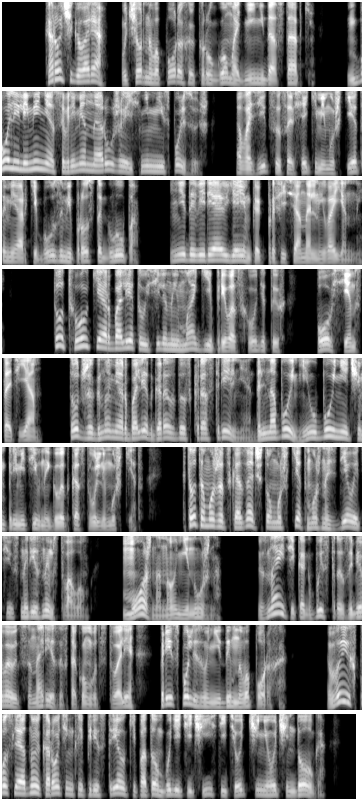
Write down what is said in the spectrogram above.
Короче говоря, у черного пороха кругом одни недостатки. Более или менее современное оружие с ним не используешь, а возиться со всякими мушкетами и аркебузами просто глупо. Не доверяю я им как профессиональный военный. Тут луки и арбалеты, усиленные магией, превосходят их по всем статьям. Тот же гномий арбалет гораздо скорострельнее, дальнобойнее и убойнее, чем примитивный гладкоствольный мушкет. Кто-то может сказать, что мушкет можно сделать и с нарезным стволом. Можно, но не нужно. Знаете, как быстро забиваются нарезы в таком вот стволе при использовании дымного пороха? Вы их после одной коротенькой перестрелки потом будете чистить очень и очень долго.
